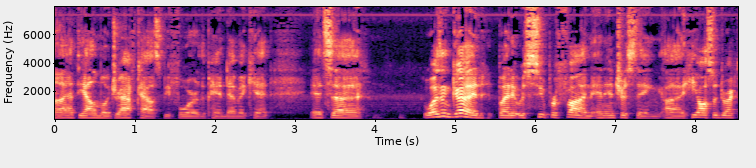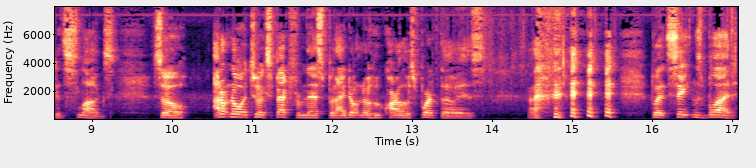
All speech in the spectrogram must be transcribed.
uh, at the Alamo Drafthouse before the pandemic hit. It's uh, it wasn't good, but it was super fun and interesting. Uh, he also directed Slugs, so I don't know what to expect from this, but I don't know who Carlos Puerto is. but Satan's Blood.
